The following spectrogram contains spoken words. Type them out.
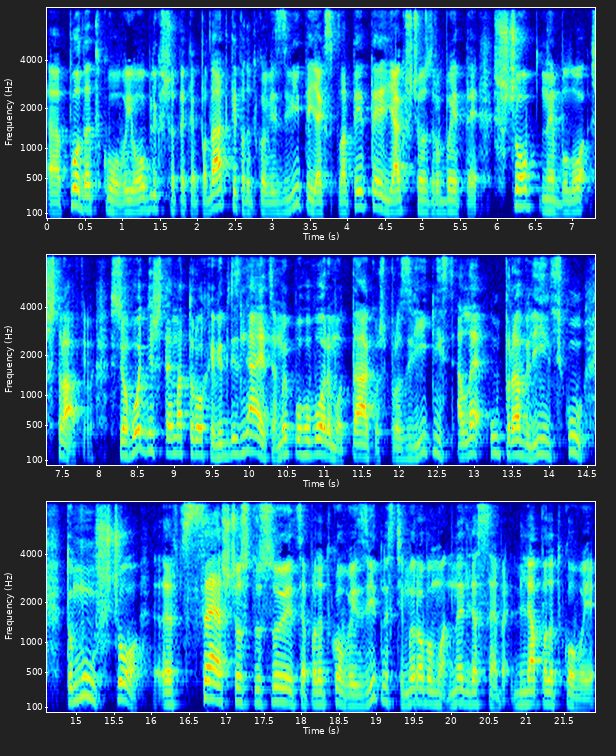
е, податковий облік, що таке податки, податкові звіти, як сплатити, як що зробити, щоб не було штрафів. Сьогодні ж тема трохи відрізняється. Ми поговоримо також про звітність, але управлінську, тому що е, все, що стосується податкової звітності, ми робимо не для себе, для податкової.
